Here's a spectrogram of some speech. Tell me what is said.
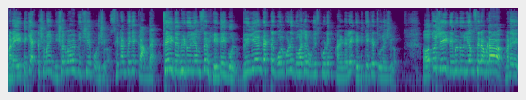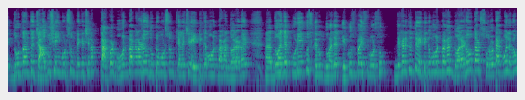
মানে এটিকে একটা সময় ভীষণভাবে পিছিয়ে পড়েছিল। সেখান থেকে কাম ব্যাক সেই ডেভিড উইলিয়ামসের হেডে গোল। ব্রিলিয়ান্ট একটা গোল করে দু হাজার উনিশ কুড়ির ফাইনালে এটিকে তুলেছিল। তো সেই ডেভিড উইলিয়ামসের আমরা মানে দুর্দান্ত জাদু সেই মরসুম দেখেছিলাম। তারপর মোহনবাগান হয়েও দুটো মরসুম খেলেছে। এটিকে মোহনবাগান দলার হয়ে দু হাজার কুড়ি একুশ এবং দু হাজার একুশ বাইশ মরসুম, যেখানে কিন্তু এটিকে মোহনবাগান দলারেও তার ষোলোটা গোল এবং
